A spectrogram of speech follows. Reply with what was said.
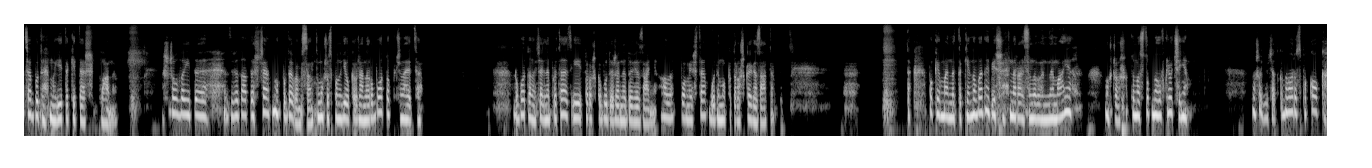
це буде мої такі теж плани. Що вийде зв'язати ще? Ну, подивимося, тому що з понеділка вже на роботу починається робота, навчальний процес і трошки буде вже недов'язання, але поміж це будемо потрошки в'язати. Так, поки в мене такі новини, більше наразі новин немає. Ну що ж, до наступного включення. Ну що, дівчатка, нова розпаковка.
